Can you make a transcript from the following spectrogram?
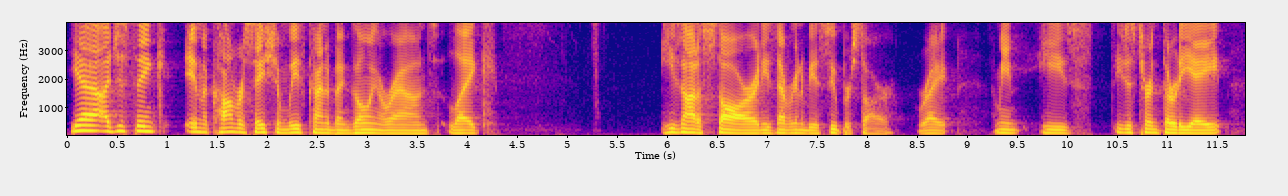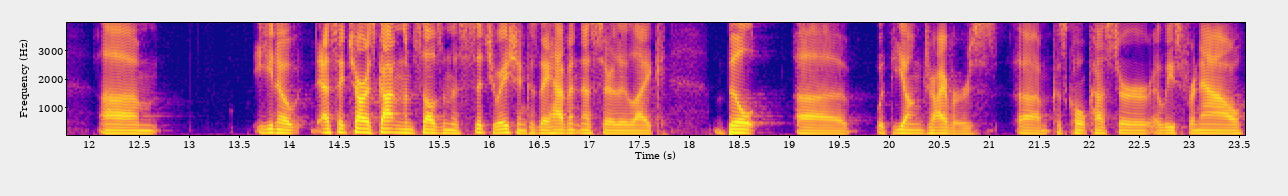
Yeah, I just think in the conversation we've kind of been going around, like he's not a star and he's never going to be a superstar, right? I mean, he's he just turned 38. Um, you know, SHR has gotten themselves in this situation because they haven't necessarily like built uh, with young drivers. Because um, Cole Custer, at least for now,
